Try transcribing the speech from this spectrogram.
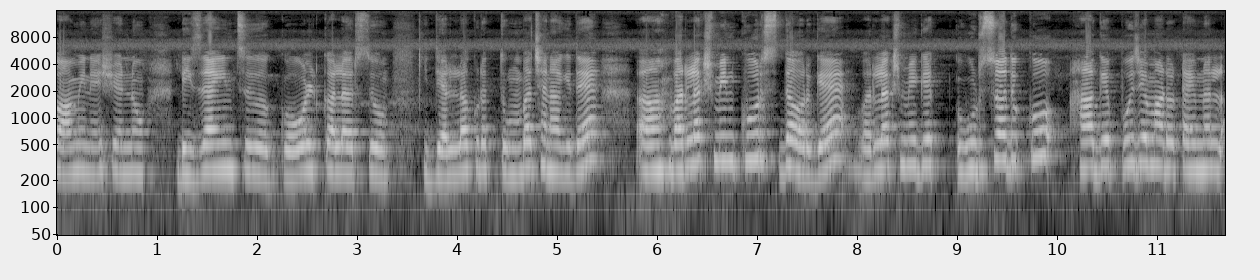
combination designs gold colours ಇದೆಲ್ಲ ಕೂಡ ತುಂಬ ಚೆನ್ನಾಗಿದೆ. ವರಲಕ್ಷ್ಮಿನ ಕೂರಿಸ್ದವ್ರಿಗೆ, ವರಲಕ್ಷ್ಮಿಗೆ ಉಡ್ಸೋದಕ್ಕೂ ಹಾಗೆ ಪೂಜೆ ಮಾಡೋ ಟೈಮ್ನಲ್ಲಿ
